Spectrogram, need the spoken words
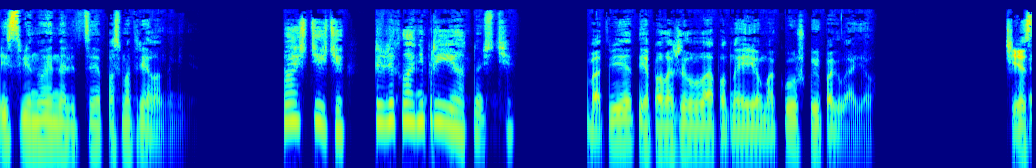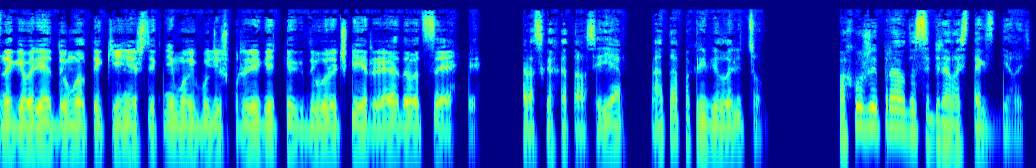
и свиной на лице посмотрела на меня. «Простите, привлекла неприятности». В ответ я положил лапу на ее макушку и погладил. «Честно говоря, думал, ты кинешься к нему и будешь прыгать, как дурочка, и радоваться», — расхохотался я, а та покривила лицом. Похоже, и правда собиралась так сделать.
